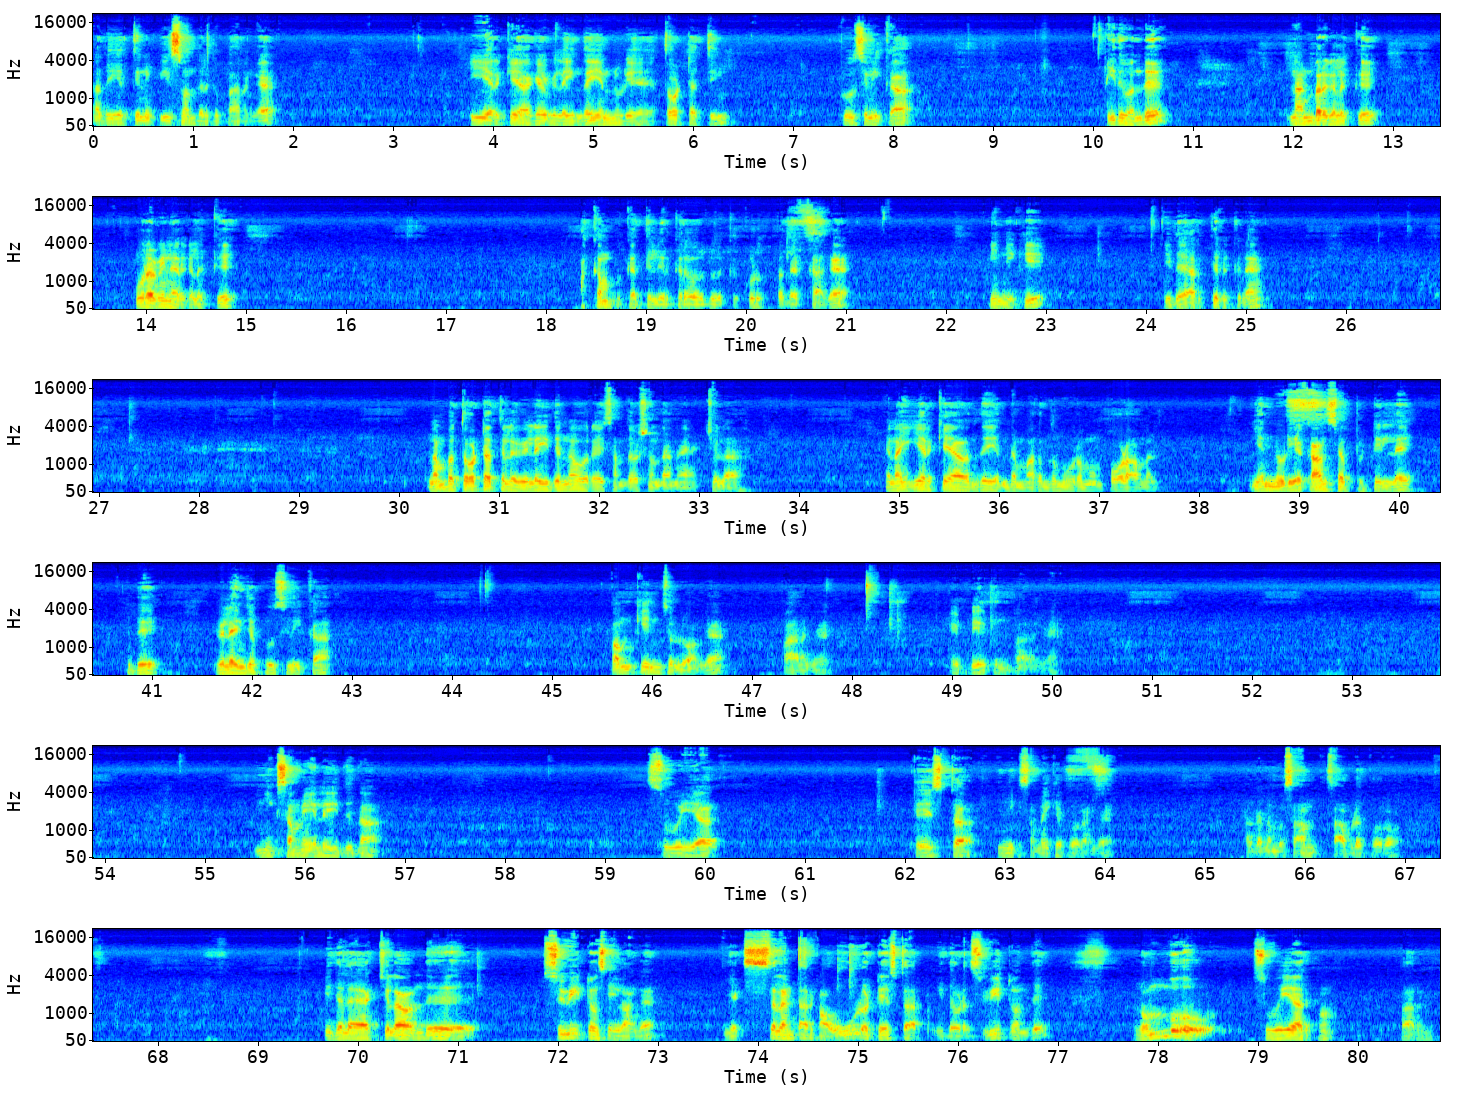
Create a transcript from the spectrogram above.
அது எத்தனை பீஸ் வந்திருக்கு பாருங்கள் இயற்கையாக விளைந்த என்னுடைய தோட்டத்தின் பூசணிக்காய். இது வந்து நண்பர்களுக்கு உறவினர்களுக்கு அக்கம் பக்கத்தில் இருக்கிறவர்களுக்கு கொடுப்பதற்காக இன்னைக்கு இதை அறுத்திருக்கிறேன். நம்ம தோட்டத்தில் விளையுதுன்னா ஒரே சந்தோஷம் தானே ஆக்சுவலாக ஏன்னா இயற்கையாக வந்து எந்த மருந்தும் உரமும் போடாமல் என்னுடைய கான்செப்ட் இல்லை இது விளைஞ்ச பூசணிக்காய். பம்கின்னு சொல்லுவாங்க. பாருங்கள் எப்படி இருக்குன்னு பாருங்கள் இன்னைக்கு சமையல் இதுதான். சுவையாக டேஸ்ட்டாக இன்னைக்கு சமைக்க போகிறாங்க அதை நம்ம சாம் சாப்பிட போகிறோம் இதில் ஆக்சுவலாக வந்து ஸ்வீட்டும் செய்வாங்க. எக்ஸலண்ட்டாக இருக்கும். அவ்வளோ டேஸ்ட்டாக இருக்கும். இதோட ஸ்வீட் வந்து ரொம்ப சுவையாக இருக்கும். பாருங்கள்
